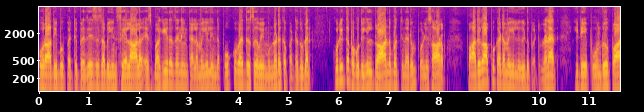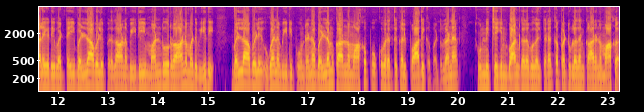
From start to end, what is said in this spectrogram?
போராதீபு பற்றி பிரதேச சபையின் செயலாளர் எஸ். பகீரதனின் தலைமையில் இந்த போக்குவரத்து சேவை முன்னெடுக்கப்பட்டதுடன் குறித்த பகுதியில் இராணுவத்தினரும் போலீசாரும் பாதுகாப்பு கடமையில் ஈடுபட்டுள்ளனர். இதேபோன்று பாலையடிவட்டை வெள்ளாவளி பிரதான வீதி மண்டூர் ராணமடு வீதி வெள்ளாவளி உகன வீதி போன்றன வெள்ளம் காரணமாக போக்குவரத்துகள் பாதிக்கப்பட்டுள்ளன. உன்னிச்சையின் வான்கதவுகள் திறக்கப்பட்டுள்ளதன் காரணமாக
